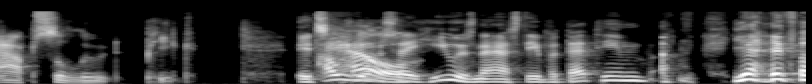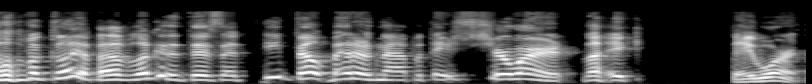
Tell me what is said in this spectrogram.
absolute peak. It's I was hell. Gonna say he was nasty, but that team, yeah, they fell off a cliff. I'm looking at this, that team felt better than that, but they sure weren't. Like they weren't.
